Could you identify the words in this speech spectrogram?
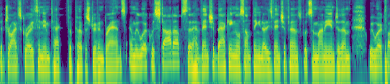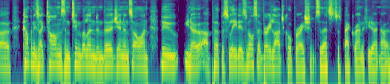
that drives growth and impact for purpose driven brands. And we work with startups that have venture backing or something. You know, these venture firms put some money into them. We work for companies like Tom's and Timberland and Virgin and so on, who, you know, are purpose leaders and also very large corporations. So that's just background if you don't know.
